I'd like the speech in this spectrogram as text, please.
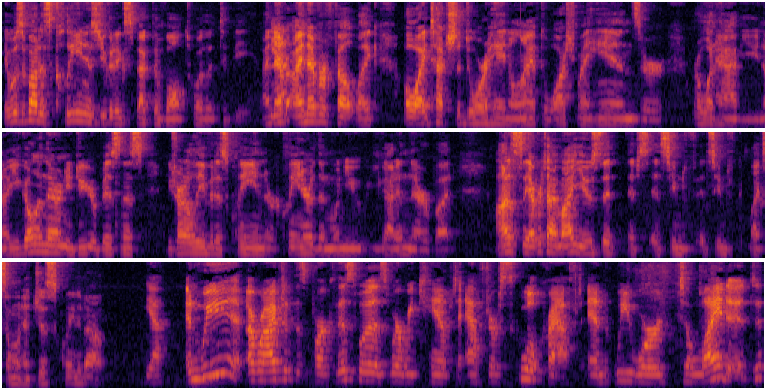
It was about as clean as you could expect a vault toilet to be. I never, I never felt like, oh, I touched the door handle and I have to wash my hands or or what have you. You know, you go in there and you do your business. You try to leave it as clean or cleaner than when you you got in there, but honestly, every time I used it, it, it seemed it seemed like someone had just cleaned it out. Yeah. And we arrived at this park. This was where we camped after Schoolcraft, and we were delighted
